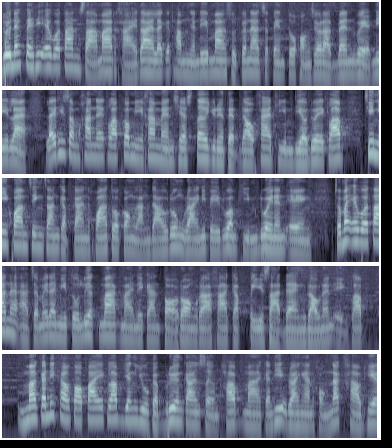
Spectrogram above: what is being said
โดยนักเตะที่เอเวอร์ตันสามารถขายได้และก็ทำเงินได้มากสุดก็น่าจะเป็นตัวของเจอรัดแบรนเวดนี่แหละ และที่สำคัญนะครับก็มีค่าแมนเชสเตอร์ยูไนเต็ดเราแค่ทีมเดียวด้วยครับ ที่มีความจริงจังกับการคว้าตัวกองหลังดาวรุ่งรายนี้ไปร่วมทีมด้วยนั่นเองจะไม่เอเวอร์ตันอาจจะไม่ได้มีตัวเลือกมากมายในการต่อรองราคากับปีศาจแดงเรานั่นเองครับ มากันที่ข่าวต่อไปครับยังอยู่กับเรื่องการเสริมทัพมากันที่รายงานของนักข่าวเทีย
